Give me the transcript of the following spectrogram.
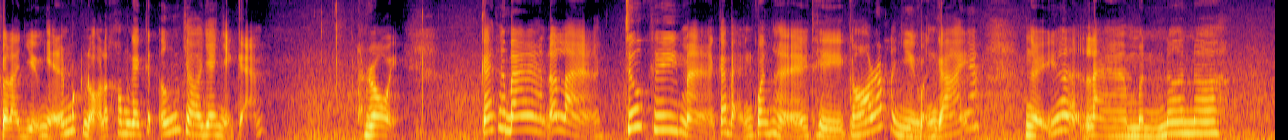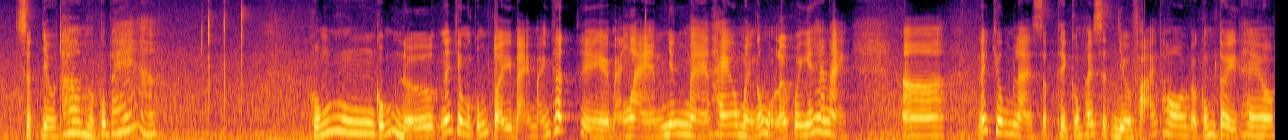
gọi là dịu nhẹ đến mức độ là không gây kích ứng cho da nhạy cảm. Rồi cái thứ ba đó là trước khi mà các bạn quan hệ thì có rất là nhiều bạn gái á, nghĩ là mình nên uh, xịt dầu thơm vào cô bé hả? Cũng cũng được nói chung là cũng tùy bạn bạn thích thì bạn làm nhưng mà theo mình có một lời khuyên như thế này à, nói chung là xịt thì cũng phải xịt vừa phải thôi và cũng tùy theo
